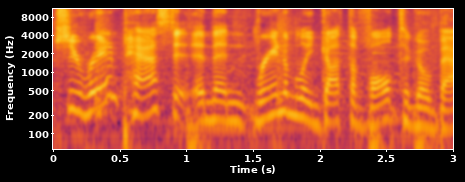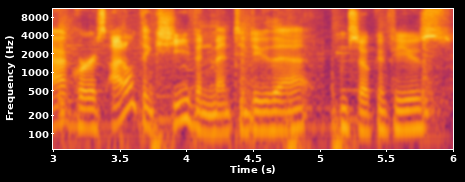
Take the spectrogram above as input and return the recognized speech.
She ran past it and then randomly got the vault to go backwards. I don't think she even meant to do that. I'm so confused.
